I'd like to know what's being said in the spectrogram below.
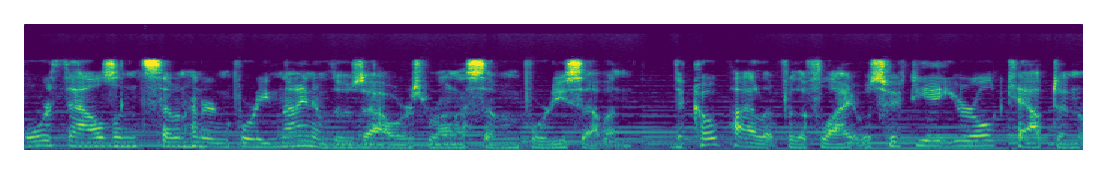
4,749 of those hours were on a 747. The co pilot for the flight was 58 year old Captain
